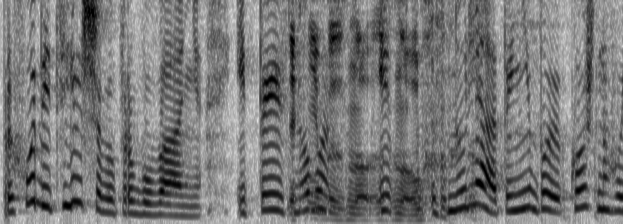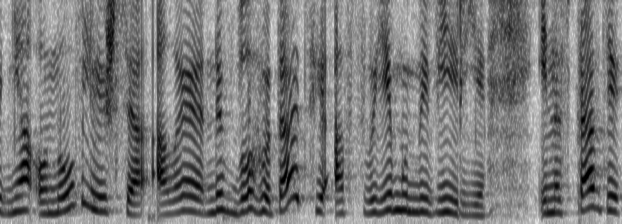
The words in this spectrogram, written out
Приходить інше випробування, і ти знову ніби зно- і знову. з нуля. Ти ніби кожного дня оновлюєшся, але не в благодаті, а в своєму невір'ї. І насправді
